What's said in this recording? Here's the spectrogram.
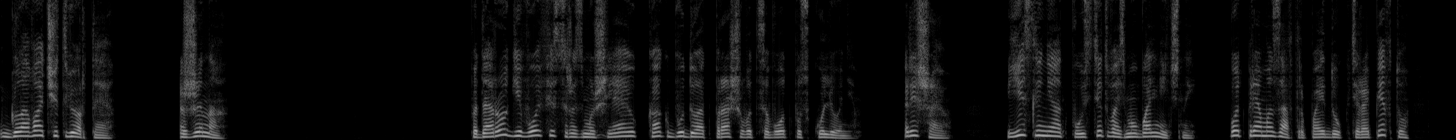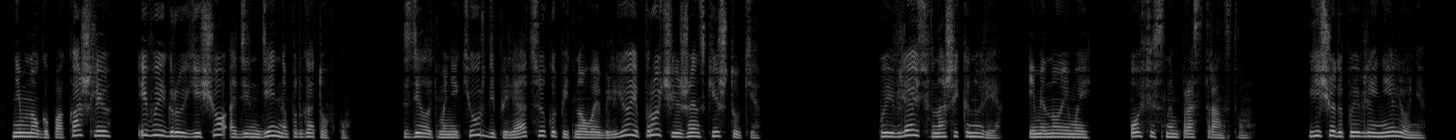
Глава четвертая. Жена. По дороге в офис размышляю, как буду отпрашиваться в отпуск у Лёни. Решаю. Если не отпустит, возьму больничный. Вот прямо завтра пойду к терапевту, немного покашляю и выиграю еще один день на подготовку. Сделать маникюр, депиляцию, купить новое белье и прочие женские штуки. Появляюсь в нашей конуре, именуемой офисным пространством. Еще до появления Лёни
